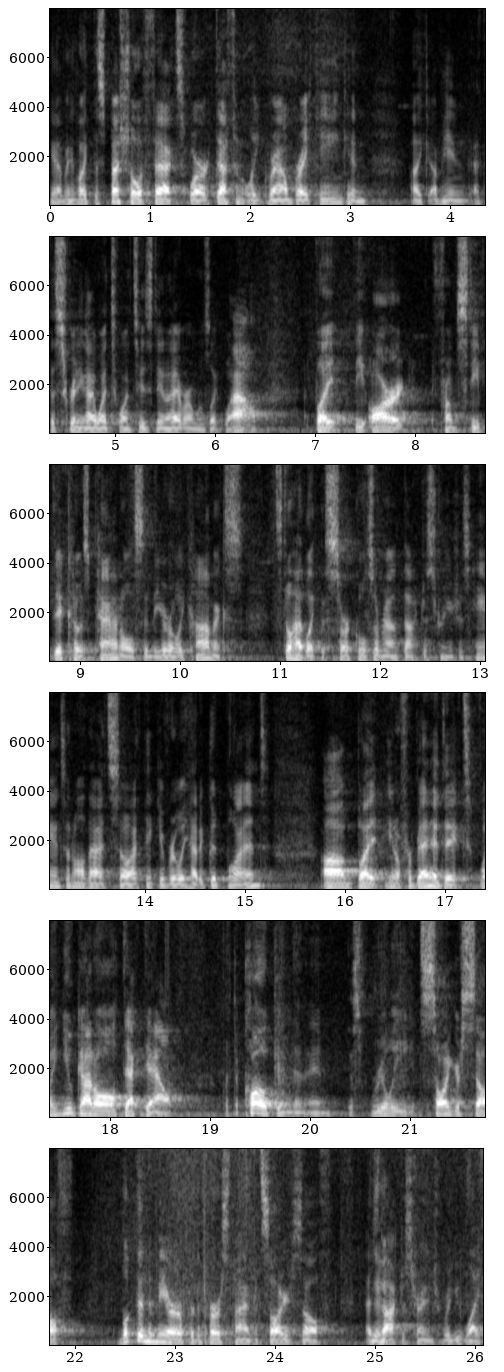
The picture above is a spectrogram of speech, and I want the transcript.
Yeah, I mean, like the special effects were definitely groundbreaking, and like, I mean, at the screening I went to on Tuesday night, everyone was like, "Wow!" But the art from Steve Ditko's panels in the early comics still had like the circles around Doctor Strange's hands and all that. So I think you really had a good blend. Um, but you know, for Benedict, when you got all decked out with the cloak and, and, and just really saw yourself, looked in the mirror for the first time and saw yourself as Yeah. Doctor Strange, were you like,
